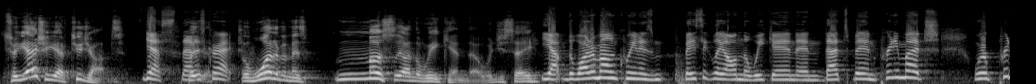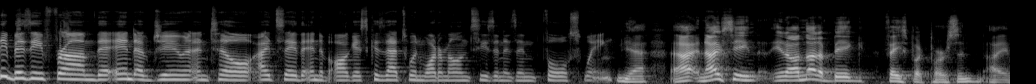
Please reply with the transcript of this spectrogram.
so you actually you have two jobs. Yes, that is But- correct. But one of them is mostly on the weekend, though. Would you say? yeah the Watermelon Queen is basically on the weekend, and that's been pretty much, we're pretty busy from the end of June until I'd say the end of August, because that's when watermelon season is in full swing. Yeah. I, and I've seen. You know, I'm not a big Facebook person. I,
